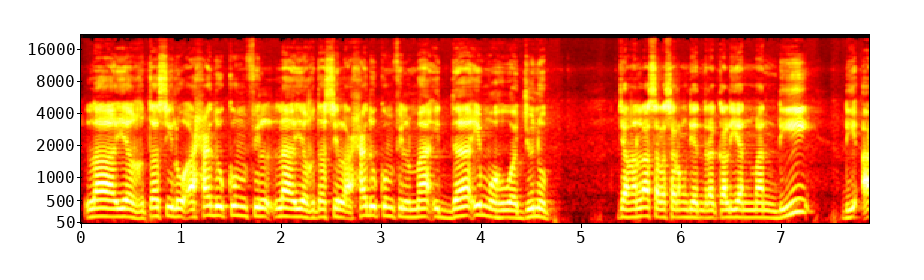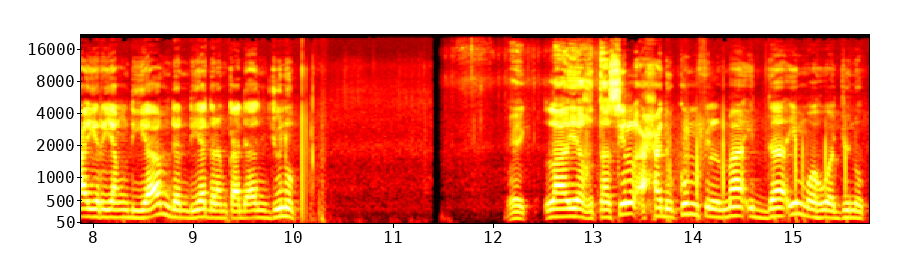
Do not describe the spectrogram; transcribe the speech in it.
la yaghtasilu ahadukum fil la yaghtasil ahadukum fil ma'id daim wa huwa junub. Janganlah salah seorang di antara kalian mandi di air yang diam dan dia dalam keadaan junub. Baik, la yaghtasil ahadukum fil ma'id daim wa huwa junub.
